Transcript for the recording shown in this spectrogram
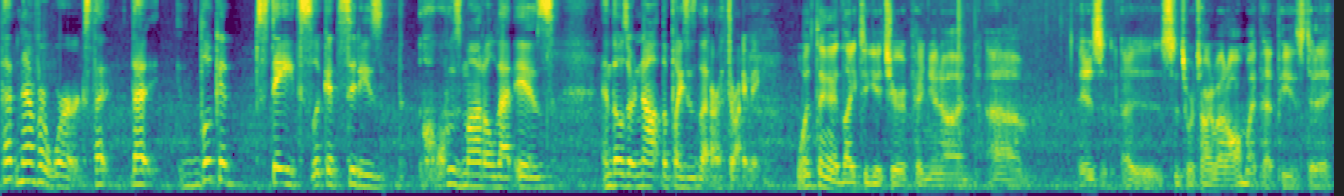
that never works. That that look at states, look at cities whose model that is and those are not the places that are thriving. One thing I'd like to get your opinion on um, is uh, since we're talking about all my pet peeves today.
